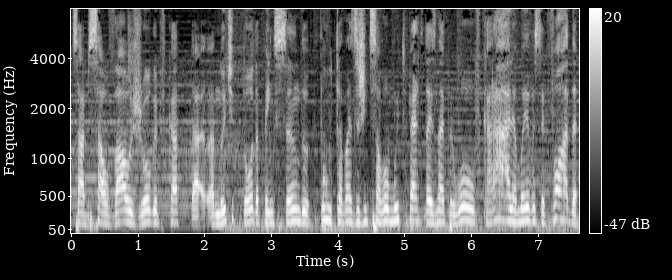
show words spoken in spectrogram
sabe, salvar o jogo e ficar a, a noite toda pensando, puta, mas a gente salvou muito perto da Sniper Wolf, caralho, amanhã vai ser foda.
